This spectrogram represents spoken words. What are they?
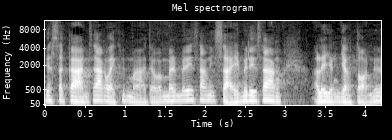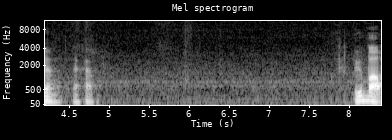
นิทศการสร้างอะไรขึ้นมา แต่ว่ามันไม่ได้สร้างนิสัยไม่ได้สร้างอะไรอย่างอย่างต่อเนื่องนะครับ หรือบอก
